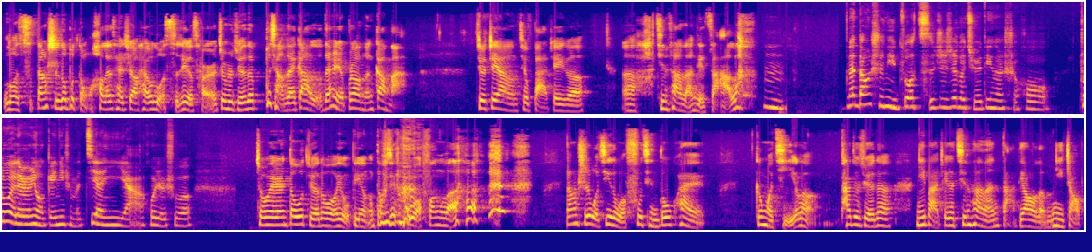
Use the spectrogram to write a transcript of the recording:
裸辞当时都不懂，后来才知道还有裸辞这个词儿，就是觉得不想再干了，但是也不知道能干嘛，就这样就把这个呃金饭碗给砸了。嗯。那当时你做辞职这个决定的时候，周围的人有给你什么建议啊？或者说，周围人都觉得我有病，都觉得我疯了。当时我记得我父亲都快跟我急了，他就觉得你把这个金饭碗打掉了，你找不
